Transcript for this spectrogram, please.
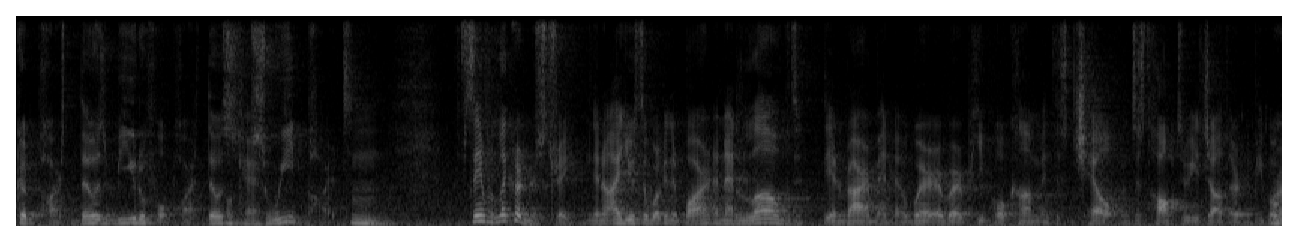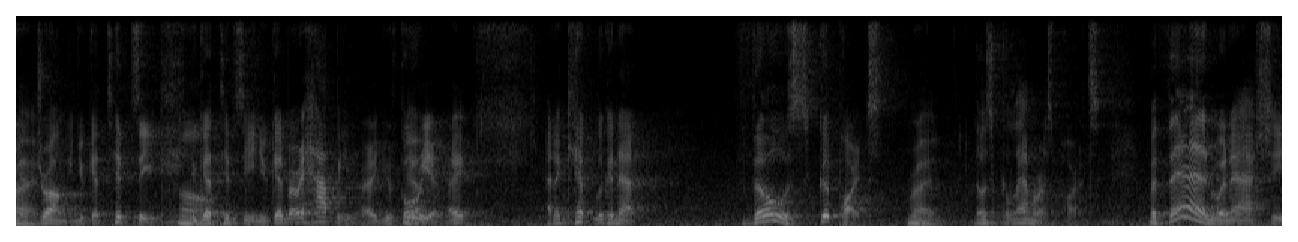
good parts, those beautiful parts, those Okay. sweet parts. Mm. Same for liquor industry. You know, I used to work in a bar, and I loved the environment where where people come and just chill and just talk to each other, and people Right. get drunk, and you get tipsy. You Oh. get tipsy, and you get very happy, right? Euphoria, right? And I kept looking at those good parts, Right. those glamorous parts. But then when I actually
